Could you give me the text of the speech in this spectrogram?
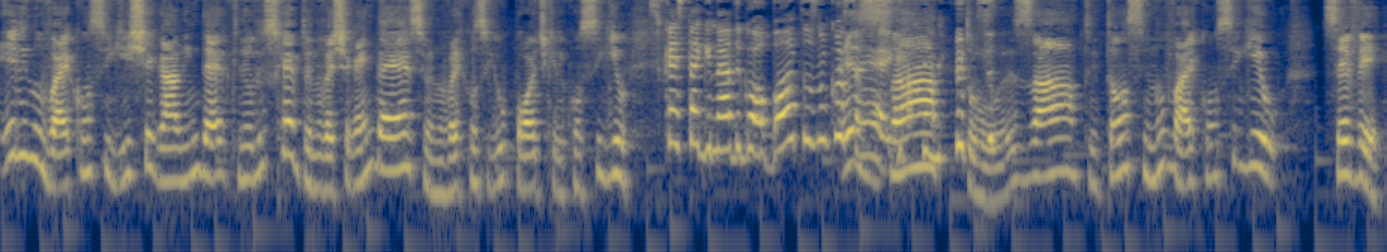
ele não vai conseguir chegar ali em décimo, que nem o Lewis Hamilton, ele não vai chegar em décimo, ele não vai conseguir o pódio que ele conseguiu. Se ficar estagnado igual o Bottas, não consegue. Exato, exato. Então, assim, não vai conseguir. Você vê,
